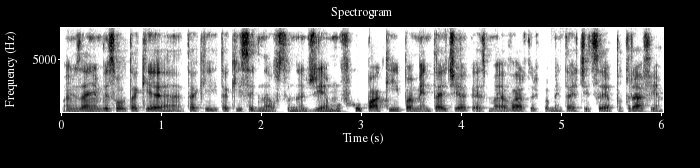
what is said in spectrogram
Moim zdaniem wysłał takie, taki, taki sygnał w stronę GM-ów. Chłopaki, pamiętajcie jaka jest moja wartość, pamiętajcie co ja potrafię.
